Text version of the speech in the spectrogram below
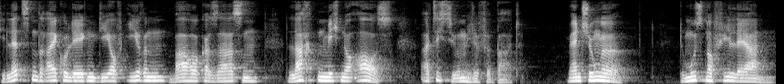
Die letzten drei Kollegen, die auf ihren Barhocker saßen, lachten mich nur aus, als ich sie um Hilfe bat. Mensch Junge, du musst noch viel lernen.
